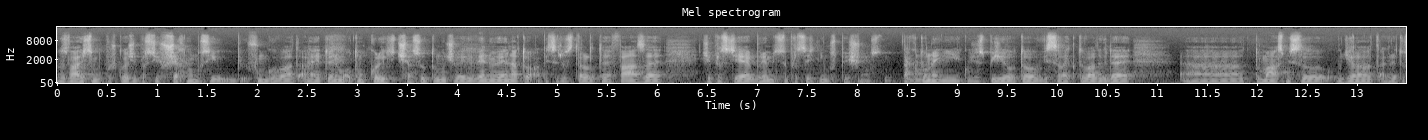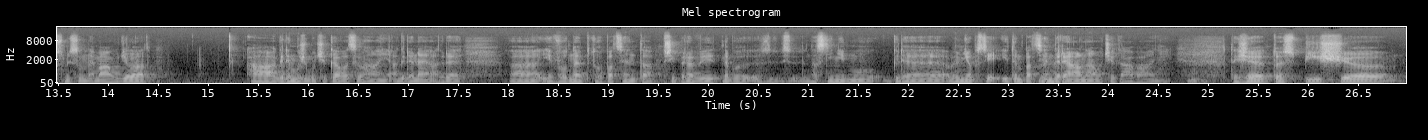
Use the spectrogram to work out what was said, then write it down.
no zvlášť jsem po škole, že prostě všechno musí fungovat a je to jenom o tom, kolik času tomu člověk věnuje na to, aby se dostal do té fáze, že prostě bude mít 100% úspěšnost. Tak to mm. není, jako, že spíš je o to vyselektovat, kde uh, to má smysl udělat a kde to smysl nemá udělat a kde můžeme očekávat selhání a kde ne a kde je vhodné toho pacienta připravit nebo nastínit mu, kde, aby měl prostě i ten pacient mm. reálná očekávání. Mm. Takže to je spíš eh,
